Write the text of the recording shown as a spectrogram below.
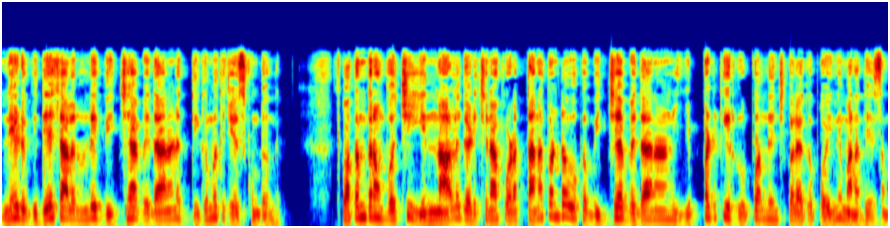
నేడు విదేశాల నుండి విద్యా విధానాన్ని దిగుమతి చేసుకుంటోంది. స్వతంత్రం వచ్చి ఇన్నాళ్ళు గడిచినా కూడా తనకంటూ ఒక విద్యా విధానాన్ని ఇప్పటికీ రూపొందించుకోలేకపోయింది మన దేశం.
